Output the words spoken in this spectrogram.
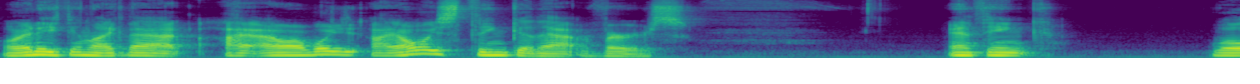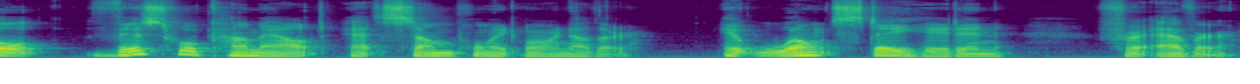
or anything like that. I, I always I always think of that verse and think, well, this will come out at some point or another. It won't stay hidden forever.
